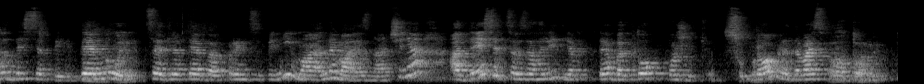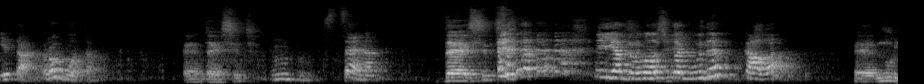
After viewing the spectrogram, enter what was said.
до 10. Де 0 це для тебе, в принципі, ні, має, не має значення, а 10 це взагалі для тебе топ по життю. Супер. Добре, давай спробуємо. І так, робота. Е, 10. Угу. Сцена. 10. І я думала, що так буде. Кава. Е, 0.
